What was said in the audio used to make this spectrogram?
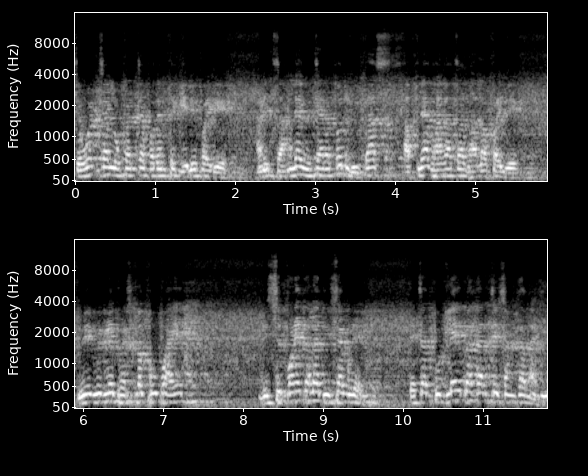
शेवटच्या लोकांच्या पर्यंत गेली पाहिजे. आणि चांगल्या विचारातून विकास आपल्या भागाचा झाला पाहिजे. वेगवेगळे प्रश्न खूप आहेत. निश्चितपणे त्याला दिशा मिळेल. त्याच्यात कुठल्याही प्रकारची शंका नाही.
